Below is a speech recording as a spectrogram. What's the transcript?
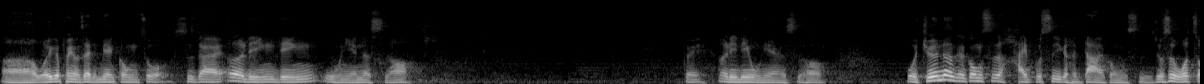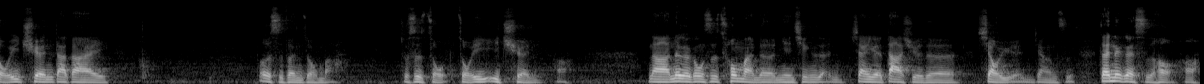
呃，我一个朋友在里面工作，是在二零零五年的时候。对，二零零五年的时候，我觉得那个公司还不是一个很大的公司，就是我走一圈大概二十分钟吧，就是走走一一圈啊。那那个公司充满了年轻人，像一个大学的校园这样子，在那个时候哈，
